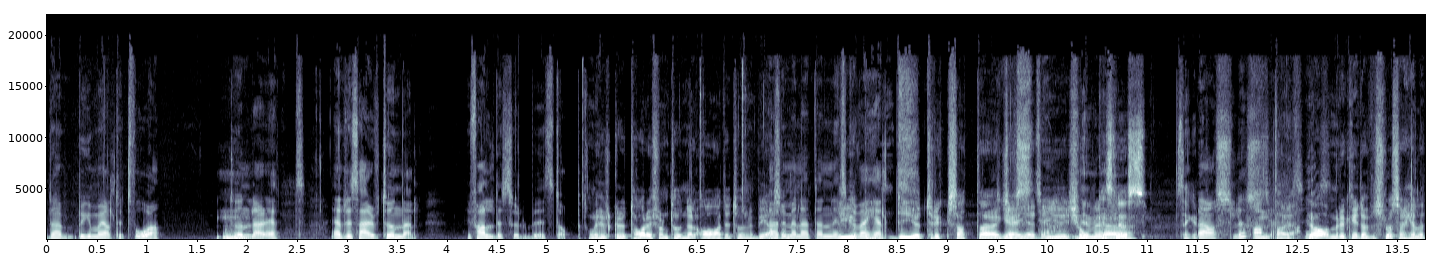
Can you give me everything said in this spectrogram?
där bygger man ju alltid två Mm. tunnlar. Ett, en reservtunnel ifall det skulle bli ett stopp. Och hur ska du ta dig från tunnel A till tunnel B? Ja, du menar att den det, är skulle ju, vara helt... det är ju trycksatta Just grejer. Det är ju Det är tjocka... väl en sluss säkert. Ja, sluss. Antar jag. Ja, men du kan ju inte ha slussar hela,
